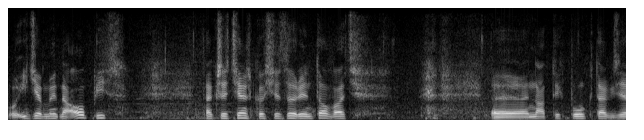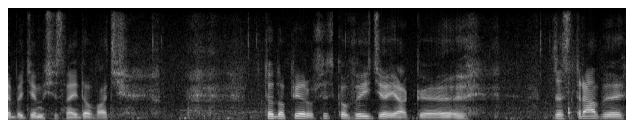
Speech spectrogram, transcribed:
bo idziemy na opis, także ciężko się zorientować e, na tych punktach, gdzie będziemy się znajdować. To dopiero wszystko wyjdzie, jak e, ze strawy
